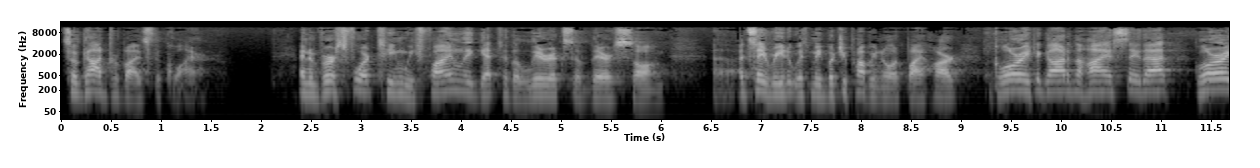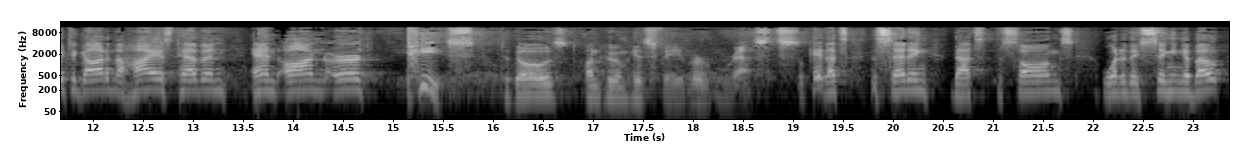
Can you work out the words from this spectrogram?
So God provides the choir. And in verse 14, we finally get to the lyrics of their song. Uh, I'd say read it with me, but you probably know it by heart. Glory to God in the highest, say that. Glory to God in the highest heaven, and on earth, peace to those on whom his favor rests. Okay, that's the setting, that's the songs. What are they singing about?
